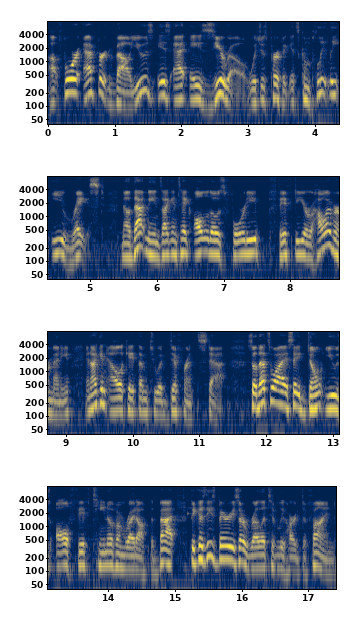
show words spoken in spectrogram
uh, for effort values is at a zero, which is perfect. It's completely erased. Now that means I can take all of those 40, 50, or however many, and I can allocate them to a different stat. So that's why I say don't use all 15 of them right off the bat, because these berries are relatively hard to find.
